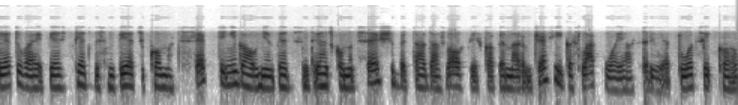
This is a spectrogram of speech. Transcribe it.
Lietuvai 55,7, Igauniem 51,6, bet tādās valstīs kā piemēram Čehija, kas lepojās arī ar to, cik uh,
